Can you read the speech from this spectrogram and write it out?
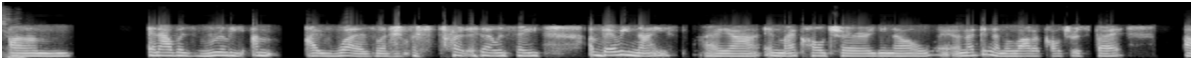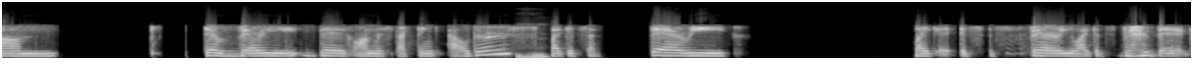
Okay. Um, and I was really um, I was when I first started. I would say a very nice. I uh, in my culture, you know, and I think in a lot of cultures, but um, they're very big on respecting elders. Mhm. Like it's a very like it- it's it's very like it's very big.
